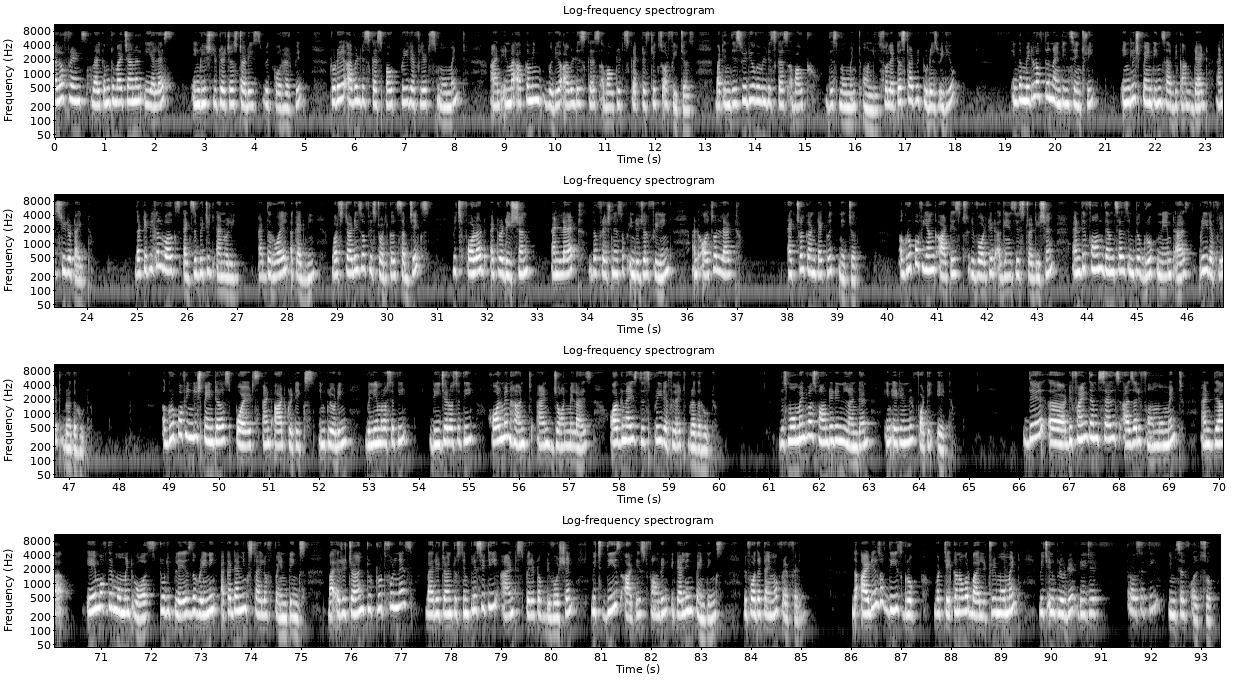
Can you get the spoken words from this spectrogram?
Hello friends, welcome to my channel ELS English Literature Studies with Kaur Harpreet. Today I will discuss about pre-Raphaelite movement and in my upcoming video I will discuss about its characteristics or features. But in this video we will discuss about this movement only. So let us start with today's video. In the middle of the 19th century, English paintings have become dead and stereotyped. The typical works exhibited annually at the Royal Academy were studies of historical subjects which followed a tradition and lacked the freshness of individual feeling and also lacked actual contact with nature. A group of young artists revolted against this tradition and they formed themselves into a group named as Pre-Raphaelite Brotherhood. A group of English painters, poets and art critics including William Rossetti, D.G. Rossetti, Holman Hunt and John Millais organized this pre-Raphaelite brotherhood. This movement was founded in London in 1848. They uh, defined themselves as a reform movement and the aim of their movement was to replace the reigning academic style of paintings by a return to truthfulness, by a return to simplicity and spirit of devotion which these artists found in Italian paintings before the time of Raphael. The ideals of these group were taken over by literary movement which included DG Rossetti himself also.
